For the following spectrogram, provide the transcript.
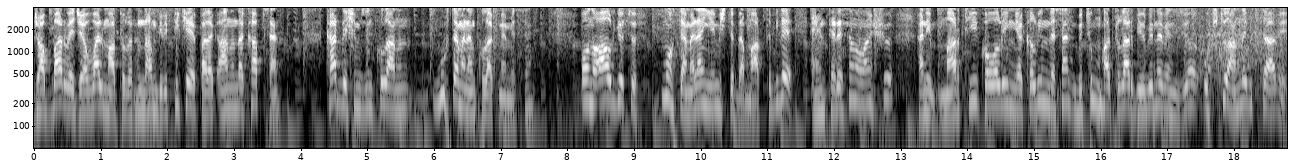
cabbar ve cevval martılarından biri pike yaparak anında kapsen kardeşimizin kulağının muhtemelen kulak memesi. Onu al götür. Muhtemelen yemiştir de martı. Bir de enteresan olan şu hani martıyı kovalayayım yakalayayım desen bütün martılar birbirine benziyor. Uçtuğu anda bitti abi.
